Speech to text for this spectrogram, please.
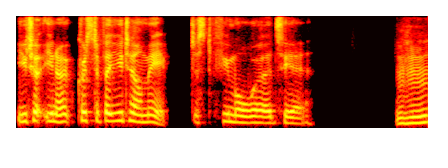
you t- you know, Christopher, you tell me. Just a few more words here. Mm-hmm.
